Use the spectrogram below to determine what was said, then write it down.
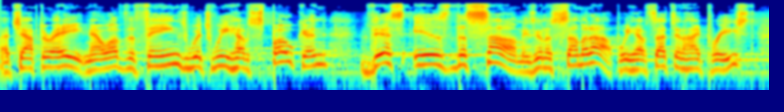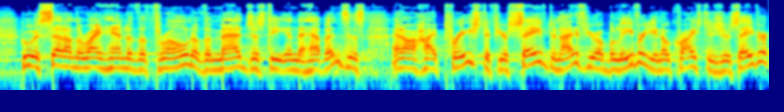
uh, chapter 8. Now, of the things which we have spoken, this is the sum. He's going to sum it up. We have such an high priest who is set on the right hand of the throne of the majesty in the heavens, is, and our high priest. If you're saved tonight, if you're a believer, you know Christ is your Savior.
